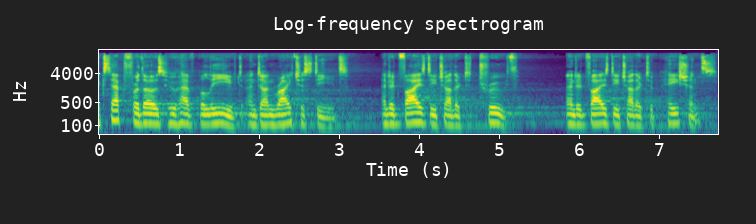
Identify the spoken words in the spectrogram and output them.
Except for those who have believed and done righteous deeds and advised each other to truth, and advised each other to patience.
